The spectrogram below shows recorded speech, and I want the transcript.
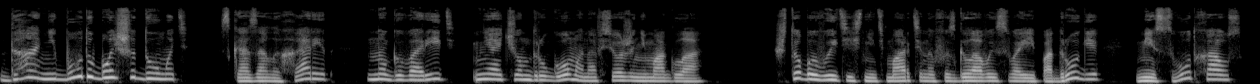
Да, не буду больше думать, сказала Харриет, но говорить ни о чем другом она все же не могла. Чтобы вытеснить Мартинов из головы своей подруги, мисс Вудхаус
